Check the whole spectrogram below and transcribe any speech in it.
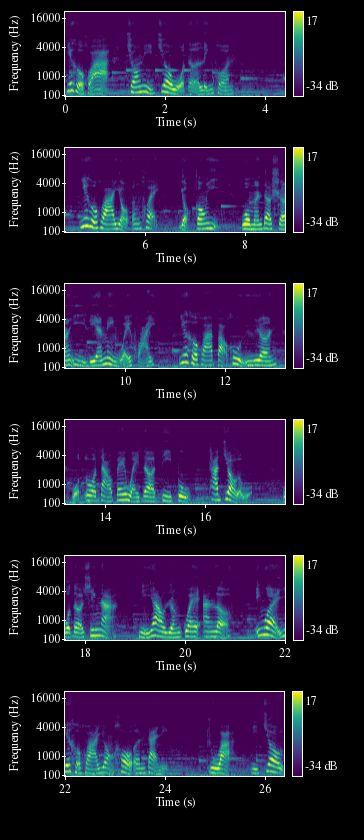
耶和华，求你救我的灵魂。耶和华有恩惠，有公义。我们的神以怜悯为怀，耶和华保护愚人。我落到卑微的地步，他救了我。我的心啊，你要人归安乐，因为耶和华用厚恩待你。主啊，你救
